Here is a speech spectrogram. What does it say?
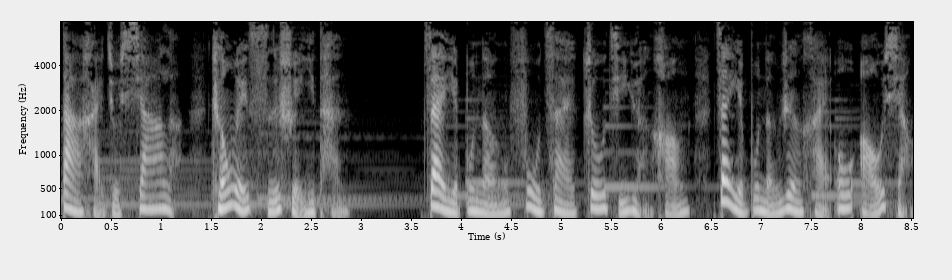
大海就瞎了，成为死水一潭，再也不能负载舟楫远航，再也不能任海鸥翱翔，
